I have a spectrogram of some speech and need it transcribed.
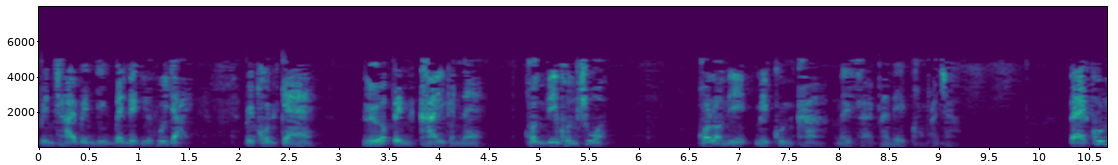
เป็นชายเป็นหญิงเป็นเด็กหรือผู้ใหญ่ เป็นคนแก่ หรือเป็นใครกันแน่ คนดีคนชั่ว คนเหล่านี้มีคุณค่าในสายพระเนตรของพระเจ้า แต่คุณ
